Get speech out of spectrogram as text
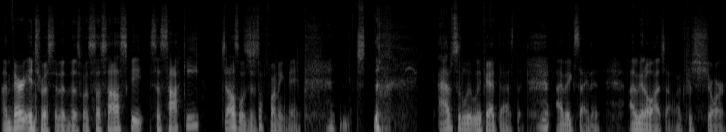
I'm very interested in this one. Sasaki. Sasaki. It's also just a funny name. Absolutely fantastic. I'm excited. I'm gonna watch that one for sure.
